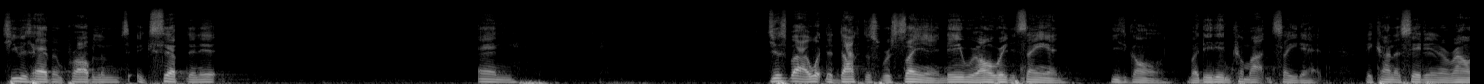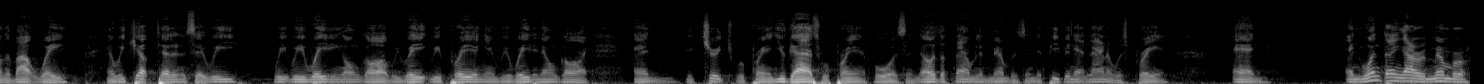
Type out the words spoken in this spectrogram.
she was having problems accepting it and just by what the doctors were saying, they were already saying he's gone. But they didn't come out and say that. They kind of said it in a roundabout way. And we kept telling them, say, we, we, we waiting on God. We wait, we praying and we're waiting on God. And the church were praying. You guys were praying for us and other family members and the people in Atlanta was praying. And, and one thing I remember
